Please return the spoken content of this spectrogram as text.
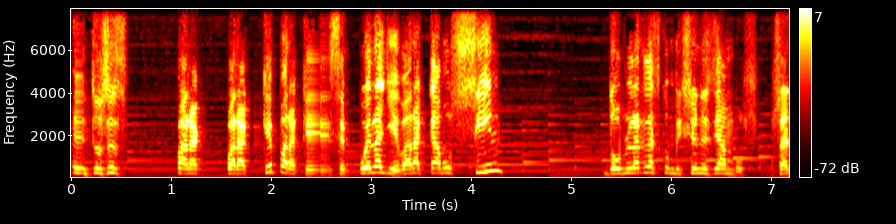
Entonces, ¿para, ¿para qué? Para que se pueda llevar a cabo sin doblar las convicciones de ambos. O sea,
